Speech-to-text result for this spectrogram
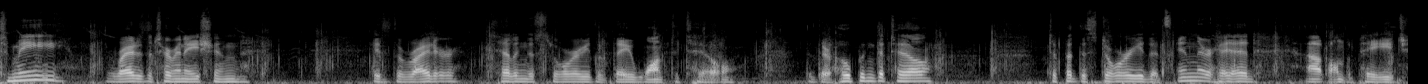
To me, the writer's determination is the writer telling the story that they want to tell, that they're hoping to tell, to put the story that's in their head out on the page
